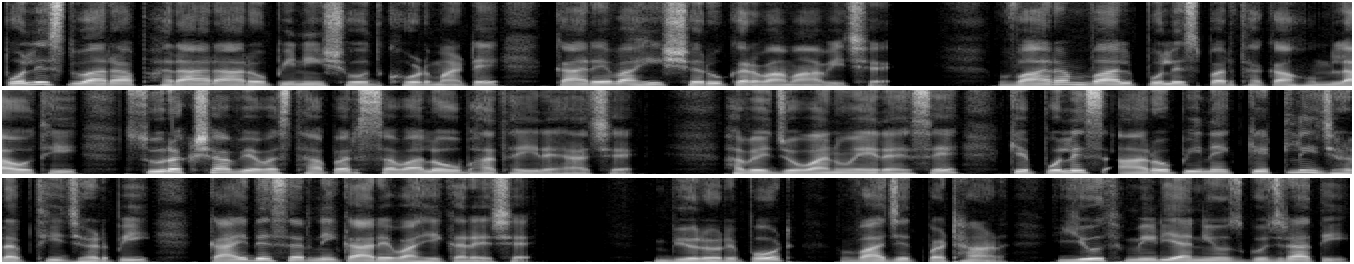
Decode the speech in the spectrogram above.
પોલીસ દ્વારા ફરાર આરોપીની શોધખોળ માટે કાર્યવાહી શરૂ કરવામાં આવી છે. વારંવાર પોલીસ પર થતા હુમલાઓથી સુરક્ષા વ્યવસ્થા પર સવાલો ઊભા થઈ રહ્યા છે. હવે જોવાનું એ રહેશે કે પોલીસ આરોપીને કેટલી ઝડપથી ઝડપી કાયદેસરની કાર્યવાહી કરે છે. Bureau report, Wajid Pathan, youth media news Gujarati,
